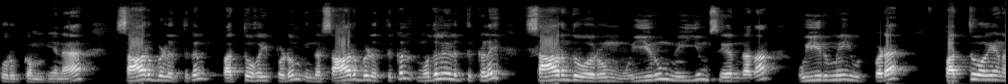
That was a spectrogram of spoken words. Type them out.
குறுக்கம் என சார்பெழுத்துக்கள் பத்து வகைப்படும். இந்த சார்பெழுத்துக்கள் முதல் எழுத்துக்களை சார்ந்து வரும். உயிரும் மெய்யும் சேர்ந்ததான் உயிர்மை உட்பட பத்து வகையான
